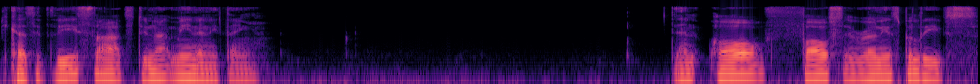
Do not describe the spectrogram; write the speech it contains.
Because if these thoughts do not mean anything, then all false, erroneous beliefs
